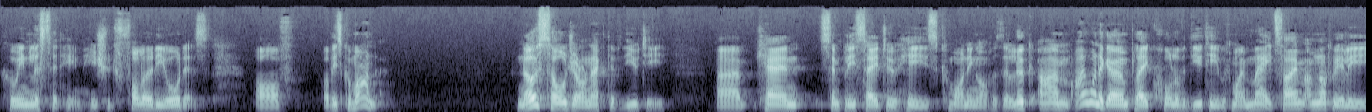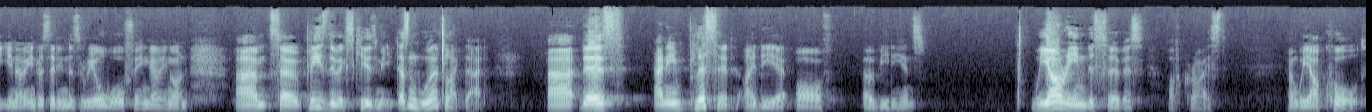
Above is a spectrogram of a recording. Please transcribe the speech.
who enlisted him. He should follow the orders of, of his commander. No soldier on active duty um, can simply say to his commanding officer, "Look, um, I want to go and play Call of Duty with my mates. I'm, I'm not really, you know, interested in this real war thing going on. Um, so please do excuse me." It doesn't work like that. Uh, there's an implicit idea of obedience. We are in the service of Christ, and we are called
